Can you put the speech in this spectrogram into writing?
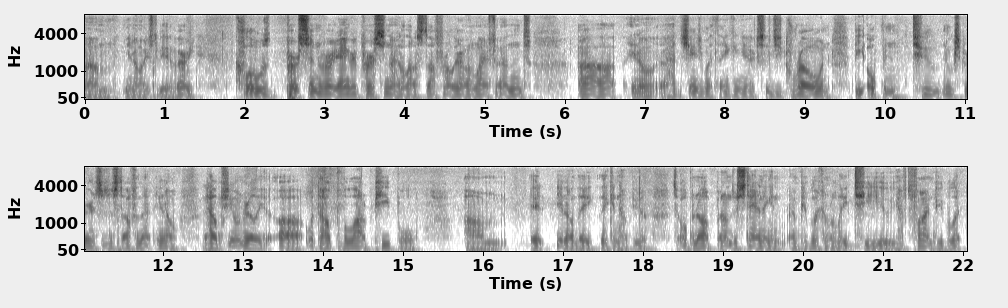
Um, you know, I used to be a very closed person, very angry person. I had a lot of stuff earlier on in life, and uh, you know, I had to change my thinking, actually just grow and be open to new experiences and stuff, and that you know, that helps you. And really, uh, with the help of a lot of people. Um, it you know they, they can help you to, to open up and understanding and, and people that can relate to you. You have to find people that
